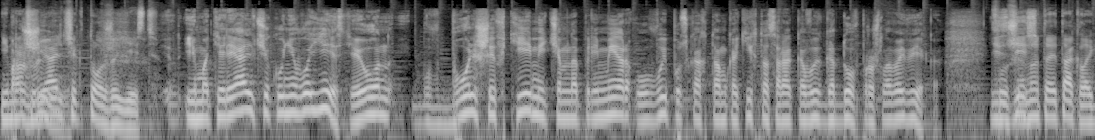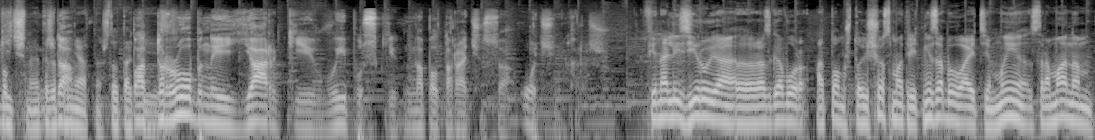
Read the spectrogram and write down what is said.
И прожил. материальчик тоже есть. и материальчик у него есть, и он больше в теме, чем, например, о выпусках там каких-то 40-х годов прошлого века. И Слушай, здесь ну это и так логично, это же да, понятно, что так и есть. подробные, яркие выпуски на полтора часа. Очень хорошо. Финализируя э, разговор о том, что еще смотреть, не забывайте, мы с Романом,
